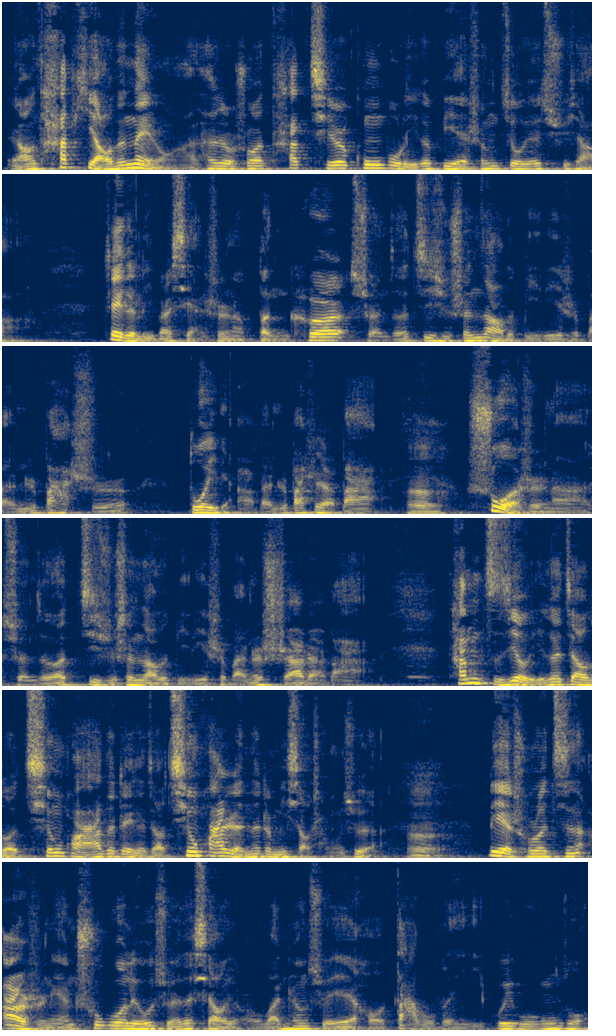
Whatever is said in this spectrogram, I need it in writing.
然后他辟谣的内容啊，他就是说他其实公布了一个毕业生就业去向，这个里边显示呢，本科选择继续深造的比例是百分之八十多一点儿，百分之八十点八。嗯硕士呢选择继续深造的比例是百分之十二点八。他们自己有一个叫做清华的这个叫清华人的这么一小程序，嗯列出了近二十年出国留学的校友，完成学业后，大部分已归国工作，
